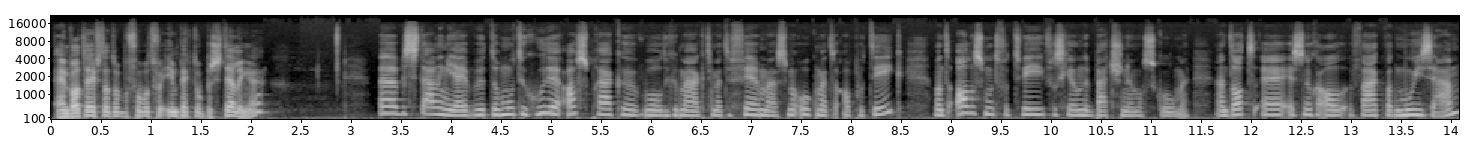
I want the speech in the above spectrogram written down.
en wat heeft dat op bijvoorbeeld voor impact op bestellingen? Uh, bestellingen, ja, er moeten goede afspraken worden gemaakt met de firma's, maar ook met de apotheek. Want alles moet voor twee verschillende batchnummers komen. En dat uh, is nogal vaak wat moeizaam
